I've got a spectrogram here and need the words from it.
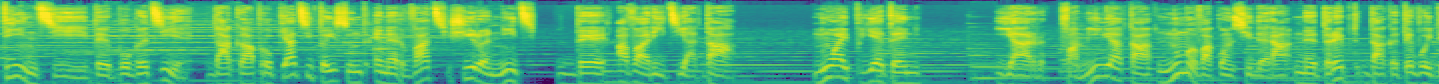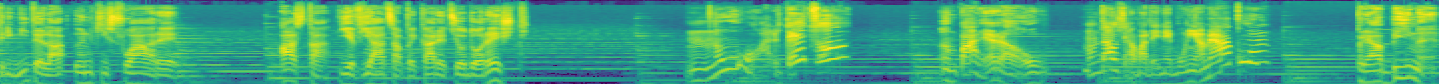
dinții de bogăție dacă apropiații tăi sunt enervați și răniți de avariția ta? Nu ai prieteni, iar familia ta nu mă va considera nedrept dacă te voi trimite la închisoare. Asta e viața pe care ți-o dorești. Nu, alteță? Îmi pare rău Îmi dau seama de nebunia mea acum Prea bine!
